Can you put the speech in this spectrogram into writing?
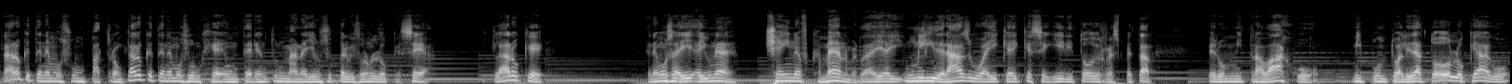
Claro que tenemos un patrón, claro que tenemos un gerente, un manager, un supervisor, lo que sea. Claro que tenemos ahí hay una chain of command, ¿verdad? Y hay un liderazgo ahí que hay que seguir y todo y respetar. Pero mi trabajo, mi puntualidad, todo lo que hago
